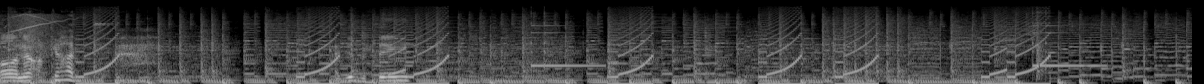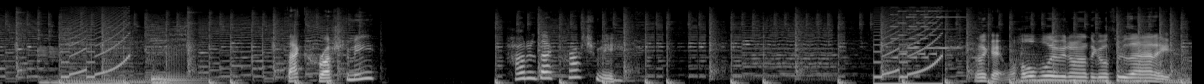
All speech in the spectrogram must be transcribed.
oh no, god. I did the thing. That crushed me? How did that crush me? Okay, well hopefully we don't have to go through that again.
